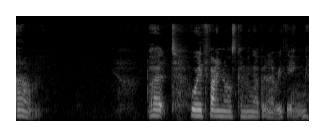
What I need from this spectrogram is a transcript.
um, but with finals coming up and everything,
